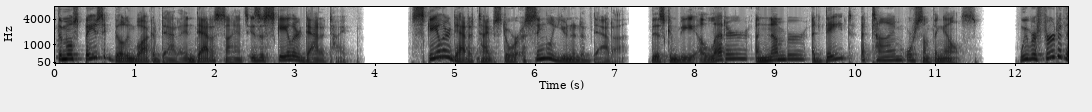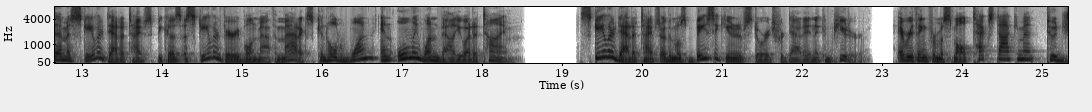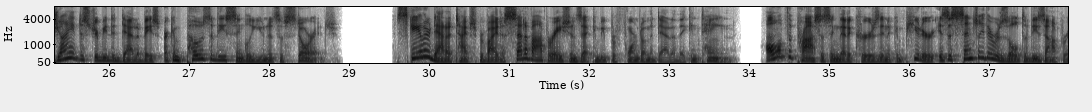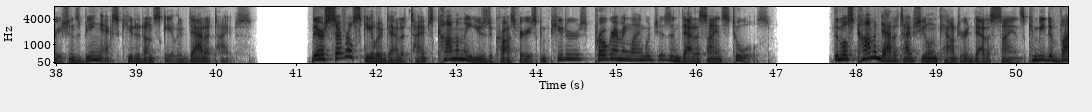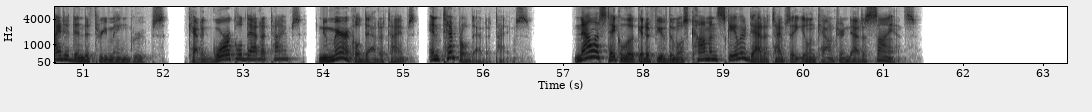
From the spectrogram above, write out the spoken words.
The most basic building block of data in data science is a scalar data type. Scalar data types store a single unit of data. This can be a letter, a number, a date, a time, or something else. We refer to them as scalar data types because a scalar variable in mathematics can hold one and only one value at a time. Scalar data types are the most basic unit of storage for data in a computer. Everything from a small text document to a giant distributed database are composed of these single units of storage. Scalar data types provide a set of operations that can be performed on the data they contain. All of the processing that occurs in a computer is essentially the result of these operations being executed on scalar data types. There are several scalar data types commonly used across various computers, programming languages, and data science tools. The most common data types you'll encounter in data science can be divided into three main groups categorical data types, numerical data types, and temporal data types. Now let's take a look at a few of the most common scalar data types that you'll encounter in data science.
